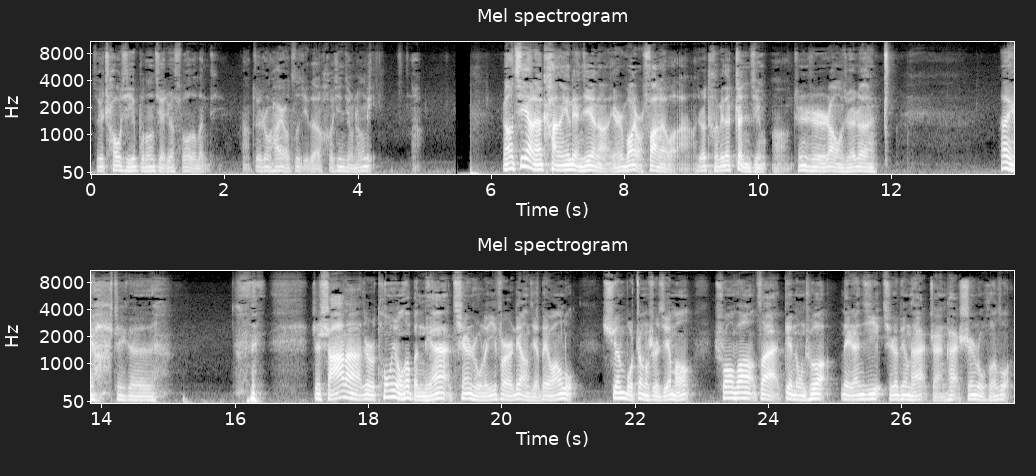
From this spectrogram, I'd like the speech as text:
所以抄袭不能解决所有的问题，啊，最终还是有自己的核心竞争力，啊。然后接下来看的一个链接呢，也是网友发给我的，我觉得特别的震惊啊，真是让我觉得，哎呀，这个。这啥呢？就是通用和本田签署了一份谅解备忘录，宣布正式结盟，双方在电动车、内燃机、汽车平台展开深入合作。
